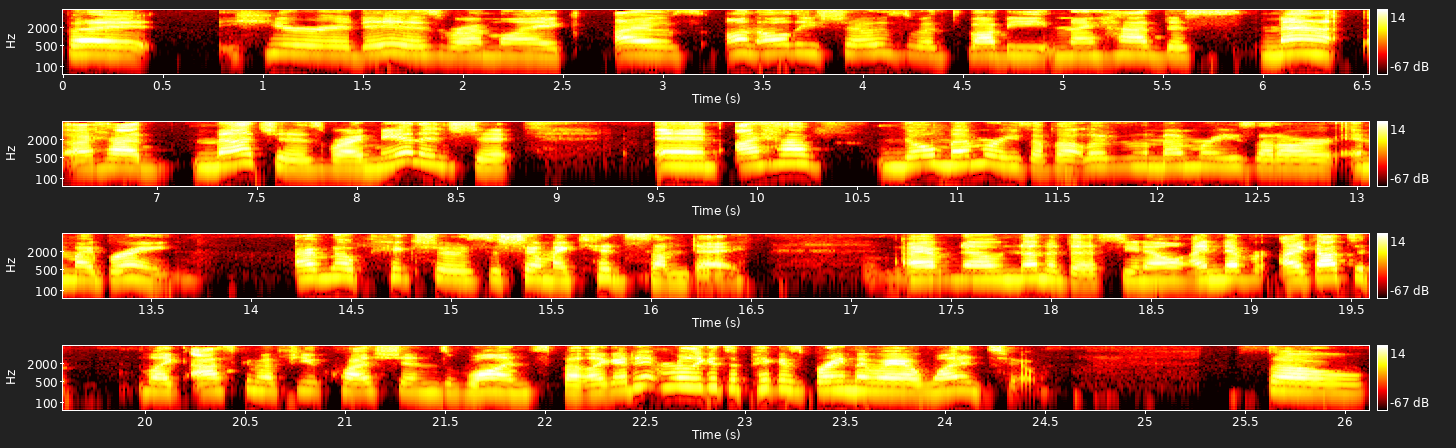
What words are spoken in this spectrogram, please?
But here it is where I'm like, I was on all these shows with Bobby and I had this mat I had matches where I managed it and I have no memories of that other than the memories that are in my brain. I have no pictures to show my kids someday. I have no none of this, you know. I never I got to like ask him a few questions once, but like I didn't really get to pick his brain the way I wanted to. So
